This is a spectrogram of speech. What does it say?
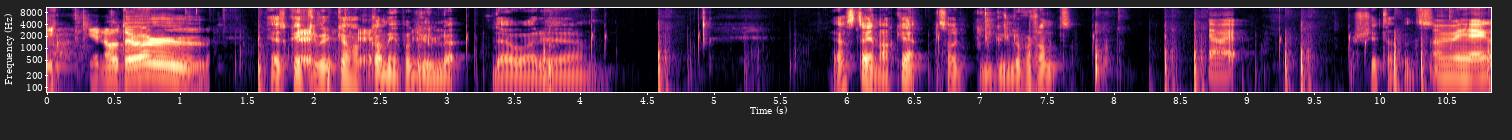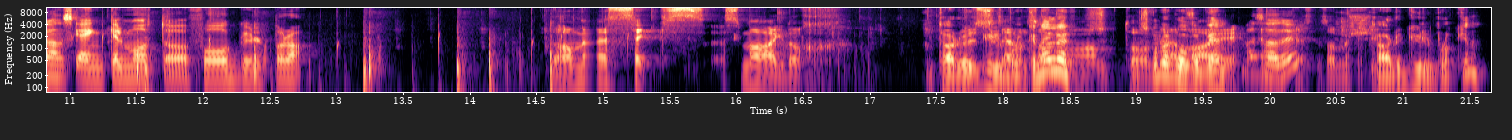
Ikke noe tull! jeg skal ikke bruke hakka mi på gullet. Det var eh, Jeg har steinhakke, så gullet forsvant. Ja, ja. Shit happens. Men vi har en ganske enkel måte å få gull på, da. Da har vi seks smaragder. Tar du gullblokken, eller? Du Skal bare gå forbi den. Hva sa du? Tar du gullblokken?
